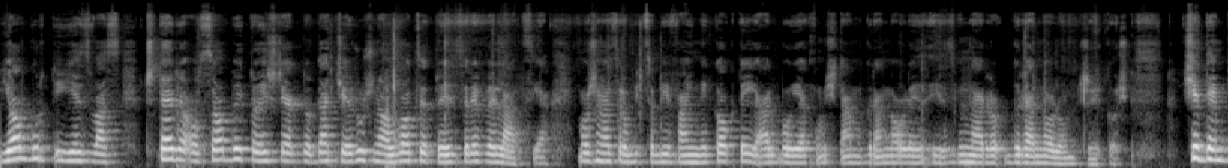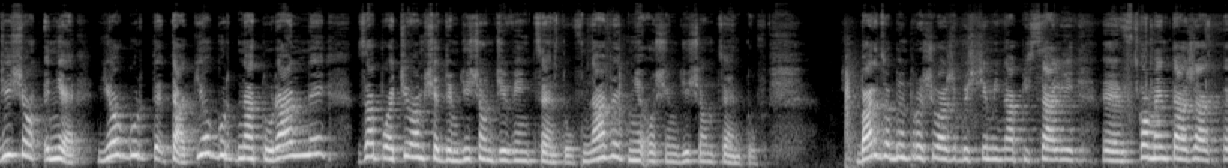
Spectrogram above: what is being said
jogurt i jest Was cztery osoby, to jeszcze jak dodacie różne owoce, to jest rewelacja. Można zrobić sobie fajny koktajl albo jakąś tam granolę z granolą czegoś. 70, nie, jogurt, tak, jogurt naturalny zapłaciłam 79 centów, nawet nie 80 centów. Bardzo bym prosiła, żebyście mi napisali e, w komentarzach e,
